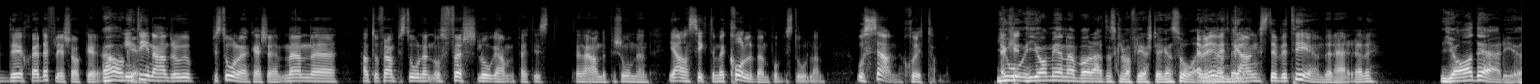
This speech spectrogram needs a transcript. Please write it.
det skedde fler saker. Ja, okej. Inte innan han drog upp pistolen kanske, men eh, han tog fram pistolen och först slog han faktiskt den här andra personen i ansiktet med kolven på pistolen. Och sen sköt han. Jo, Okej. jag menar bara att det skulle vara fler steg än så. är det innan ett gangsterbeteende det här, eller? Ja, det är det ju.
